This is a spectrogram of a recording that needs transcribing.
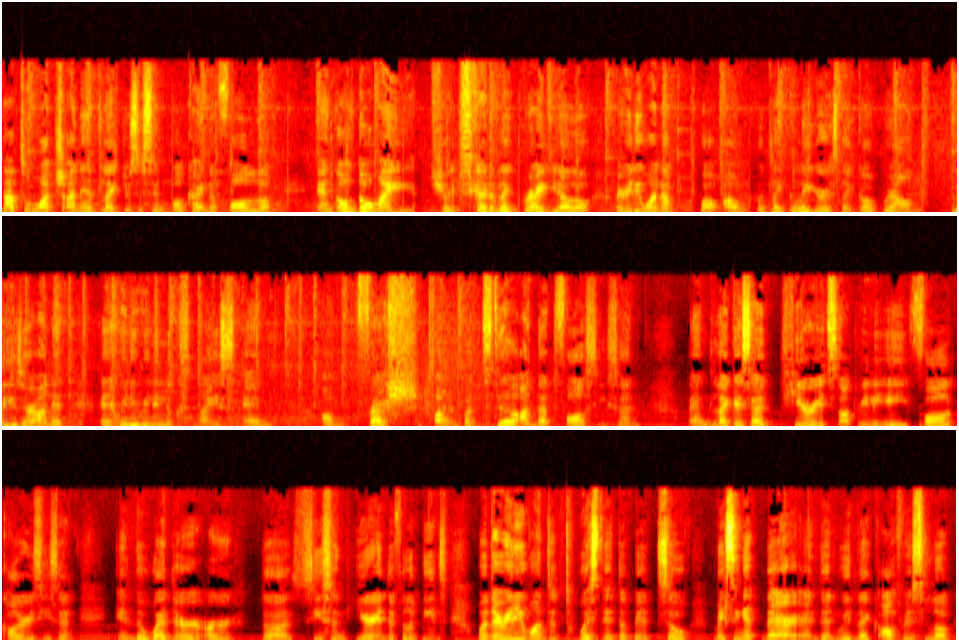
not too much on it. Like just a simple kind of fall look and although my shirt is kind of like bright yellow I really want to um, put like layers like a brown blazer on it and it really really looks nice and um, fresh on but still on that fall season and like I said, here it's not really a fall color season in the weather or the season here in the Philippines, but I really want to twist it a bit. So mixing it there and then with like office look,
